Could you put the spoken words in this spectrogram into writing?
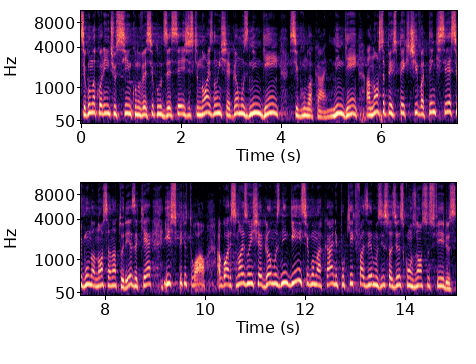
2 Coríntios 5, no versículo 16, diz que nós não enxergamos ninguém segundo a carne, ninguém. A nossa perspectiva tem que ser segundo a nossa natureza, que é espiritual. Agora, se nós não enxergamos ninguém segundo a carne, por que fazemos isso às vezes com os nossos filhos,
